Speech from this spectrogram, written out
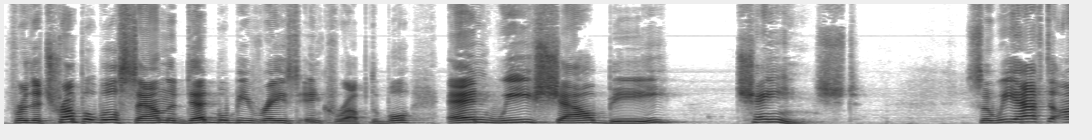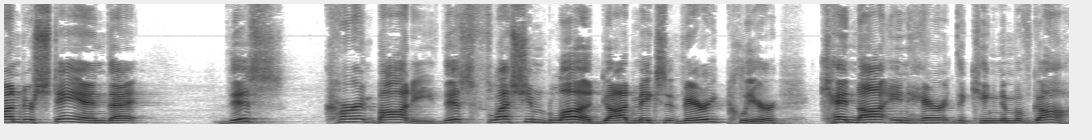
For the trumpet will sound, the dead will be raised incorruptible, and we shall be changed. So we have to understand that this current body, this flesh and blood, God makes it very clear, cannot inherit the kingdom of God.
